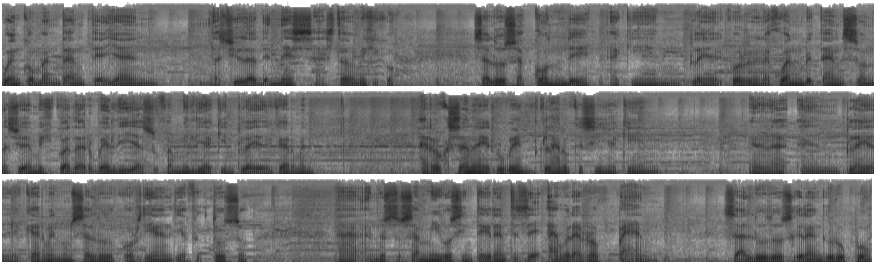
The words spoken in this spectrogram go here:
buen comandante allá en la ciudad de Nesa, Estado de México. Saludos a Conde, aquí en Playa del Carmen, a Juan Betanzo, en la Ciudad de México, a Darbeli y a su familia aquí en Playa del Carmen. A Roxana y Rubén, claro que sí, aquí en, en, Playa del Carmen, un saludo cordial y afectuoso a nuestros amigos integrantes de Abra Rock Band. Saludos, gran grupo,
